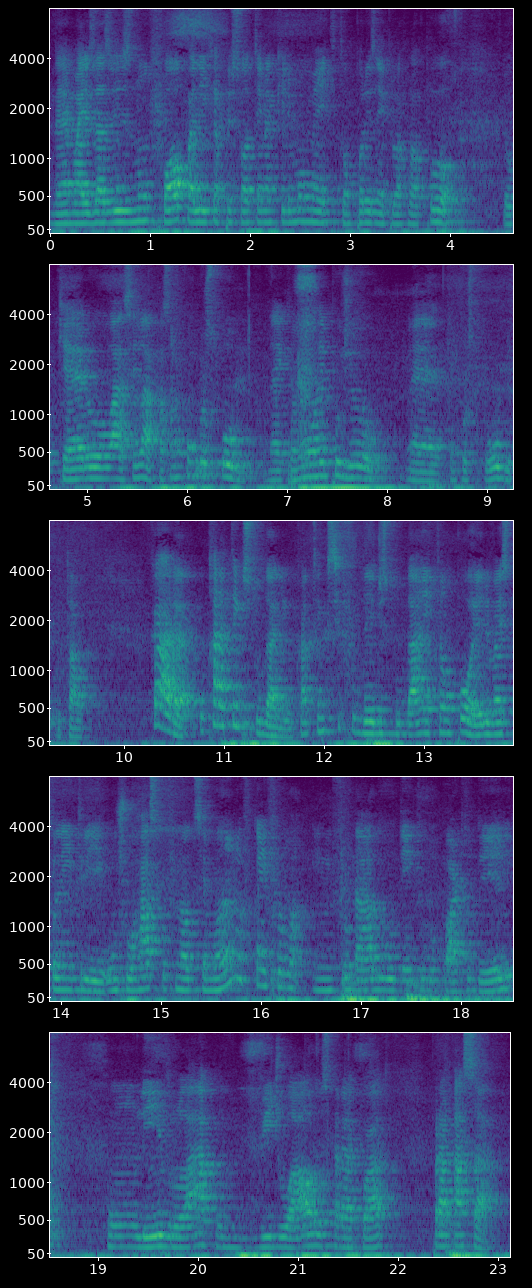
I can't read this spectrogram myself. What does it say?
né, mas às vezes num foco ali que a pessoa tem naquele momento. Então, por exemplo, ela fala, pô, eu quero, ah, sei lá, passar no concurso público, né, que eu não repugio é, concurso público e tal. Cara, o cara tem que estudar ali, o cara tem que se fuder de estudar, então, pô, ele vai escolher entre um churrasco no final de semana ou ficar enfurnado dentro do quarto dele com um livro lá, com vídeo aula, os caras quatro, para passar.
